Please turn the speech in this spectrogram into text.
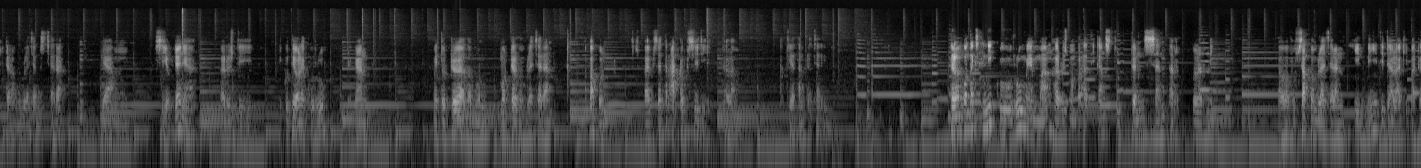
di dalam pembelajaran sejarah yang siupnya harus diikuti oleh guru dengan metode ataupun model pembelajaran apa pun supaya bisa teradopsi di dalam kegiatan belajar ini. dalam konteks ini guru memang harus memperhatikan student center learning bahwa pusat pembelajaran ini tidak lagi pada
